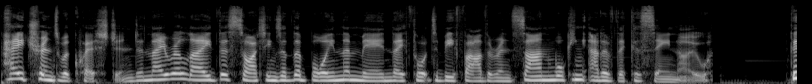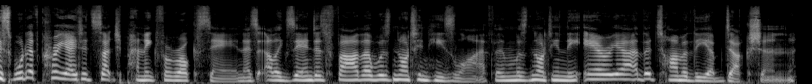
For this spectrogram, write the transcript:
Patrons were questioned and they relayed the sightings of the boy and the man they thought to be father and son walking out of the casino. This would have created such panic for Roxanne as Alexander's father was not in his life and was not in the area at the time of the abduction.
